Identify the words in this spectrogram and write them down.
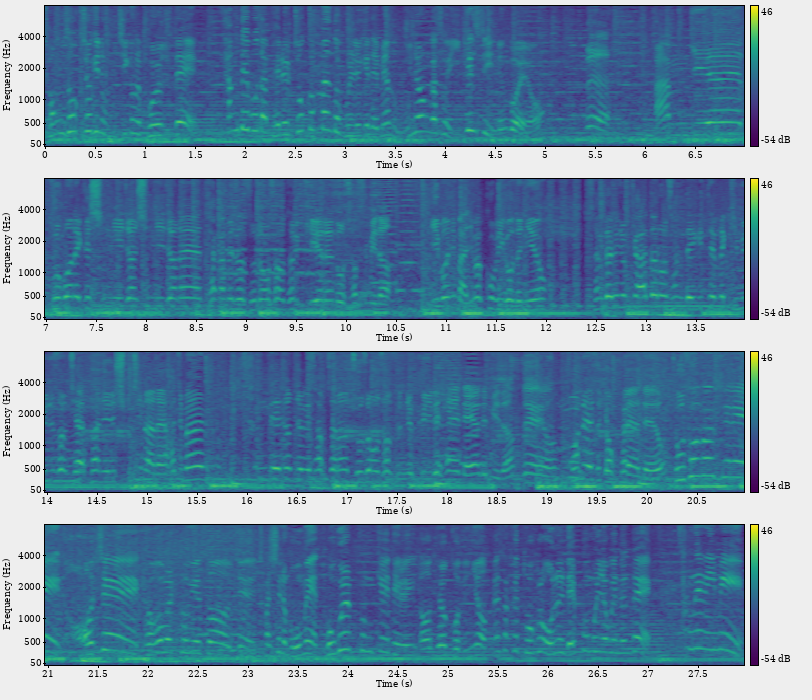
정석적인 움직임을 보여줄 때 상대보다 배를 조금만 더 불리게 되면 운영 가서 이길 수 있는 거예요. 네. 암기의 두 번의 그 심리전, 심리전에 당하면서 조정우 선수는 기회를 놓쳤습니다. 이번이 마지막 고비거든요. 상당히 좀 까다로운 상대이기 때문에 김유진 선수 재판 일이 쉽진 않아요. 하지만 상대 전적에서 앞서는 조정우 선수는 그 일을 해내야 됩니다. 네, 어, 무대에서 격파해야 돼요. 조선 선수는 어제 경험을 통해서 이제 자신의 몸에 독을 품게 될- 어, 되었거든요. 그래서 그 독을 오늘 내뿜으려고 했는데 상대는 이미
